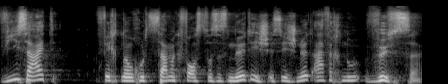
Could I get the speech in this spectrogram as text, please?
Weisheit, vielleicht noch kurz zusammengefasst, was es nicht ist. Es ist nicht einfach nur Wissen.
